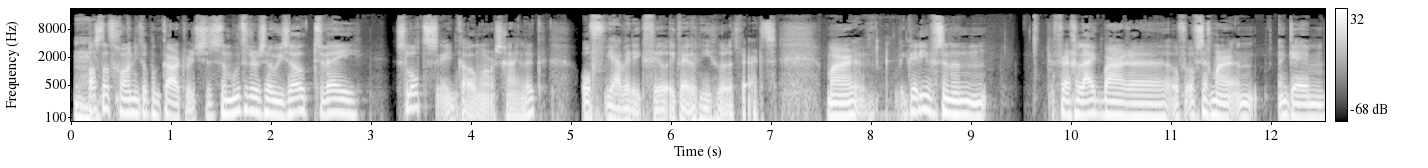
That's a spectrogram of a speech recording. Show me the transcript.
Mhm. past dat gewoon niet op een cartridge. Dus dan moeten er sowieso twee slots in komen waarschijnlijk. Of ja, weet ik veel. Ik weet ook niet hoe dat werkt. Maar ik weet niet of ze een vergelijkbare, of, of zeg maar een, een game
